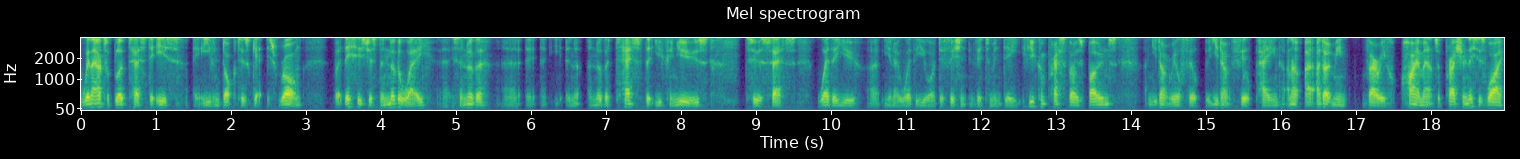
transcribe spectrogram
without a blood test, it is even doctors get this wrong. But this is just another way. Uh, it's another uh, another test that you can use to assess whether you uh, you know whether you are deficient in vitamin D. If you compress those bones and you don't real feel you don't feel pain, and I, I don't mean very high amounts of pressure, and this is why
